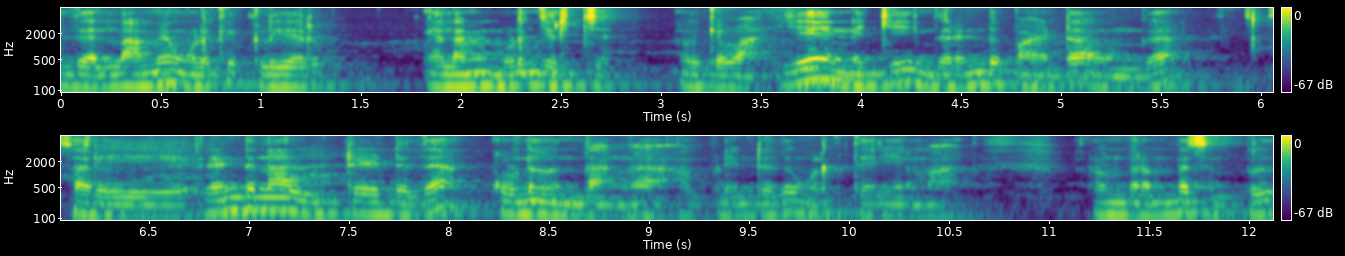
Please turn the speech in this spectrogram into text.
இது எல்லாமே உங்களுக்கு கிளியர் எல்லாமே முடிஞ்சிருச்சு. ஓகேவா ஏன் இன்றைக்கி இந்த ரெண்டு பாயிண்ட்டை அவங்க சாரி ரெண்டு நாள் ட்ரேடு தான் கொண்டு வந்தாங்க அப்படின்றது உங்களுக்கு தெரியணுமா? ரொம்ப ரொம்ப சிம்பிள்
